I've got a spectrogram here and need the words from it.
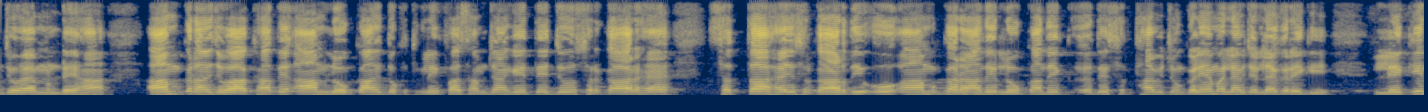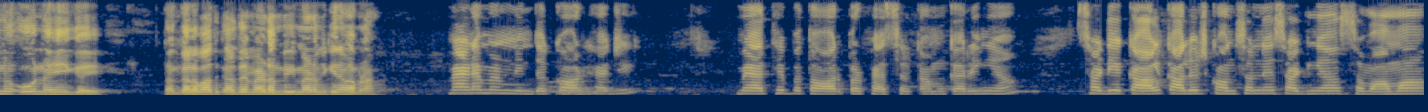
ਜੋ ਹੈ ਮੁੰਡੇ ਹਾਂ, ਆਮ ਘਰਾਂ ਦੇ ਜਵਾਕ ਹਾਂ ਤੇ ਆਮ ਲੋਕਾਂ ਦੇ ਦੁੱਖ ਤਕਲੀਫਾਂ ਸਮਝਾਂਗੇ ਤੇ ਜੋ ਸਰਕਾਰ ਹੈ, ਸੱਤਾ ਹੈ ਜੋ ਸਰਕਾਰ ਦੀ, ਉਹ ਆਮ ਘਰਾਂ ਦੇ ਲੋਕਾਂ ਦੇ ਦੇ ਸੱਥਾਂ ਵਿੱਚੋਂ ਗਲੀਆਂ ਮਹੱਲਿਆਂ ਵਿੱਚ ਚੱਲਿਆ ਕਰੇਗੀ। ਲੇਕਿਨ ਉਹ ਨਹੀਂ ਗਏ। ਤਾਂ ਗੱਲਬਾਤ ਕਰਦੇ ਮੈਡਮ ਵੀ ਮੈਡਮ ਜੀ, ਕੀ ਨਾਮ ਆਪਣਾ? ਮੈਡਮ ਅਮਨਿੰਦਰ ਕੌਰ ਹੈ ਜੀ। ਮੈਂ ਇੱਥੇ ਬਤੌਰ ਪ੍ਰੋਫੈਸਰ ਕੰਮ ਕਰ ਰਹੀ ਹਾਂ। ਸਾਡੀ ਅਕਾਲ ਕਾਲਜ ਕੌਂਸਲ ਨੇ ਸਾਡੀਆਂ ਸੇਵਾਵਾਂ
